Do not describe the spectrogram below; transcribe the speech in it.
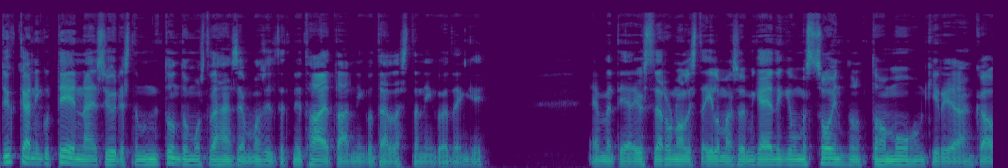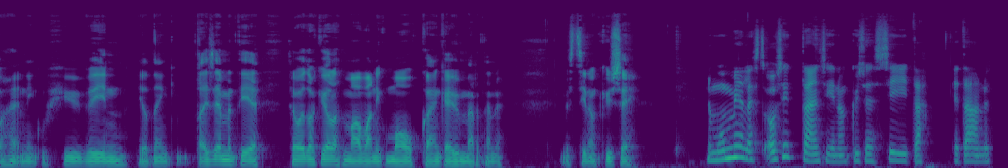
tykkään niin kuin teennäisyydestä, mutta ne tuntuu musta vähän semmoisilta, että nyt haetaan niin kuin tällaista niin kuin jotenkin, en mä tiedä, just sitä runollista ilmaisua, mikä ei jotenkin mun mielestä sointunut tuohon muuhun kirjaan kauhean niin kuin hyvin jotenkin. Tai se en mä tiedä, se voi toki olla, että mä oon vaan niin kuin moukka, enkä ymmärtänyt, mistä siinä on kyse. No mun mielestä osittain siinä on kyse siitä, ja tämä on nyt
